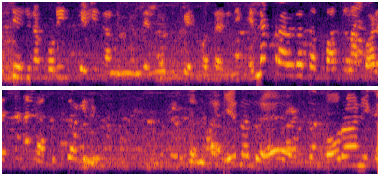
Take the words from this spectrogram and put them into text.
ಉತ್ತೇಜನ ಕೊಡಿ ಅಂತ ಹೇಳಿ ನಾನು ನಿಮ್ಮಲ್ಲಿ ಎಲ್ಲರಿಗೂ ಕೇಳ್ಕೊತಾ ಇದ್ದೀನಿ. ಎಲ್ಲ ಕಲಾವಿದರ ತಮ್ಮ ಪಾತ್ರನ ಬಹಳ ಚೆನ್ನಾಗಿ ಅದ್ಭುತವಾಗಿ ಏನಂದ್ರೆ ಪೌರಾಣಿಕ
